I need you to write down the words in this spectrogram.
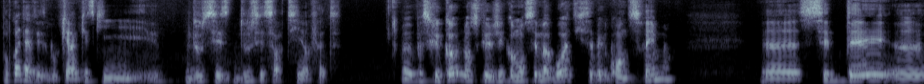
Pourquoi tu as fait ce bouquin Qu'est-ce qui, d'où c'est, d'où c'est sorti en fait? Parce que quand- lorsque j'ai commencé ma boîte qui s'appelle QuantStream, euh, c'était euh,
